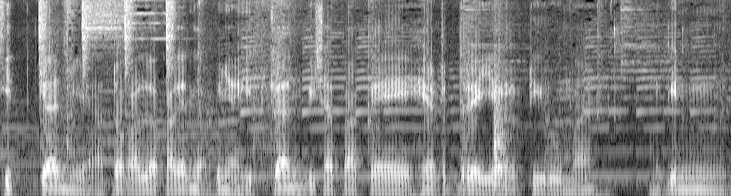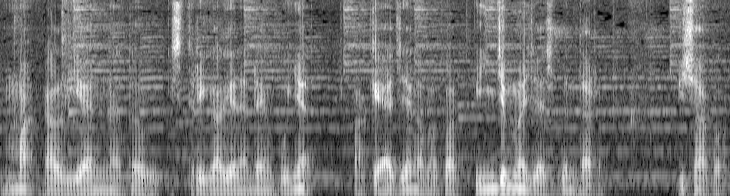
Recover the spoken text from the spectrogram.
heat gun ya. Atau kalau kalian nggak punya heat gun bisa pakai hair dryer di rumah. Mungkin emak kalian atau istri kalian ada yang punya pakai aja nggak apa-apa. Pinjem aja sebentar. Bisa kok.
